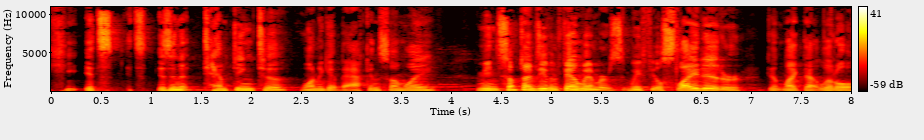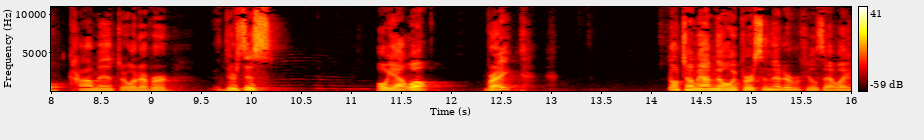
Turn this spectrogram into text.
he, it's, it's, isn't it tempting to want to get back in some way? I mean, sometimes even family members, we feel slighted or didn't like that little comment or whatever. There's this, oh, yeah, well, right? Don't tell me I'm the only person that ever feels that way.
